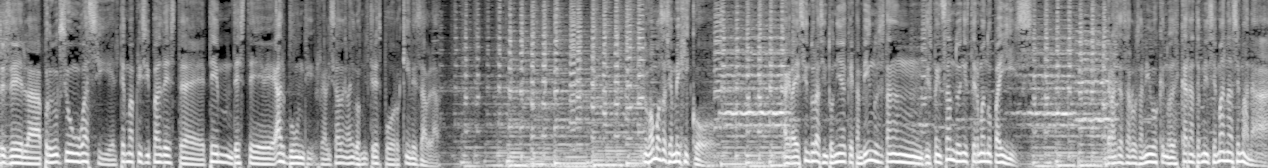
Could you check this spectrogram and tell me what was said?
Desde la producción Wasi, el tema principal de este, de este álbum realizado en el año 2003 por quien les habla. Nos vamos hacia México, agradeciendo la sintonía que también nos están dispensando en este hermano país. Gracias a los amigos que nos descargan también semana a semana.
